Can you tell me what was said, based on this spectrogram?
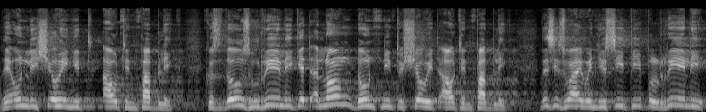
They're only showing it out in public. Because those who really get along don't need to show it out in public. This is why when you see people really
